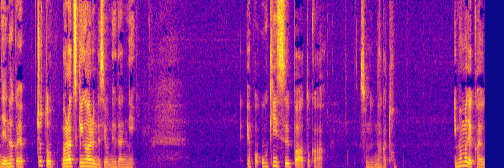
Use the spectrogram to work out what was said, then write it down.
でなんかやちょっとばらつきがあるんですよ値段に。やっぱ大きいスーパーとかそのなんかと今まで通っ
